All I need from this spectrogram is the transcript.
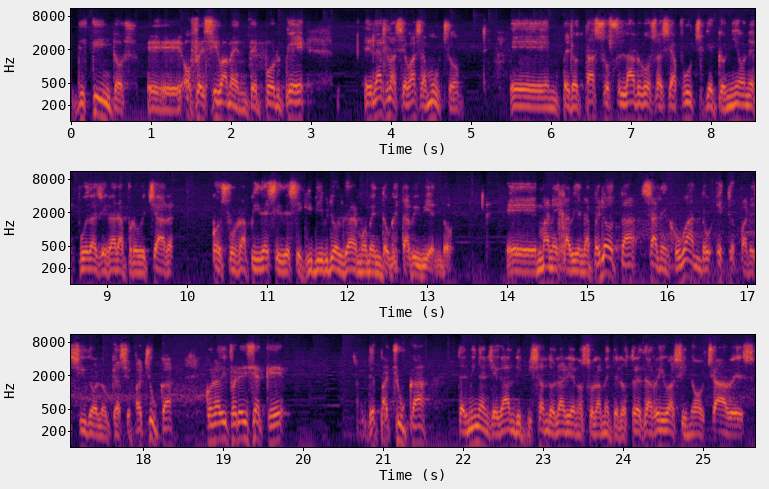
distintos eh, ofensivamente, porque el Atlas se basa mucho en pelotazos largos hacia Fuch que Coñones pueda llegar a aprovechar con su rapidez y desequilibrio el gran momento que está viviendo. Eh, maneja bien la pelota, salen jugando, esto es parecido a lo que hace Pachuca, con la diferencia que de Pachuca terminan llegando y pisando el área no solamente los tres de arriba, sino Chávez,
